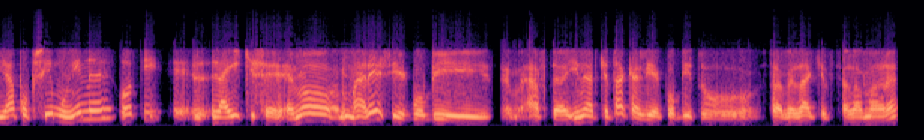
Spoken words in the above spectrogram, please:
η άποψή μου είναι ότι ε, λαίκησε. Ενώ μ' αρέσει η εκπομπή ε, αυτά, είναι αρκετά καλή η εκπομπή του Στραβελάκη και της Σαλαμάρα.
